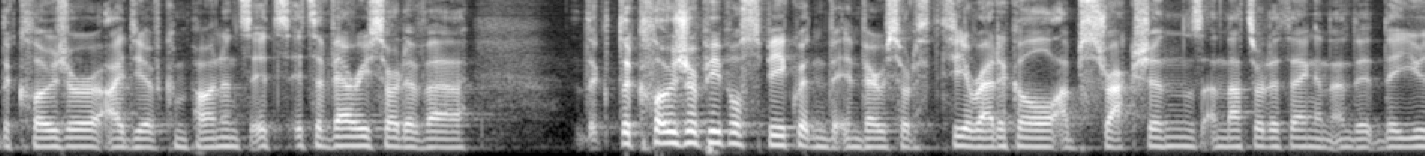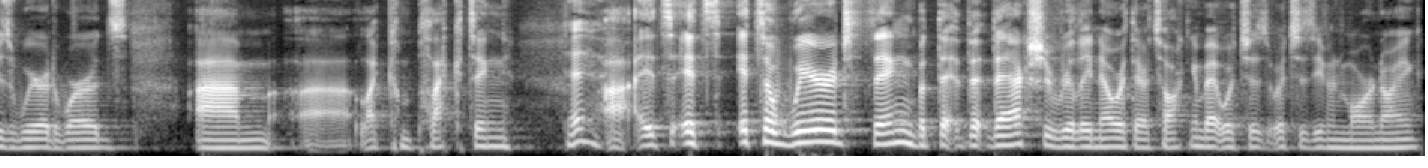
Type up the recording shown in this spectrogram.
the Clojure idea of components. It's it's a very sort of a the, the Clojure people speak with in, in very sort of theoretical abstractions and that sort of thing, and, and they, they use weird words um, uh, like complecting. Yeah. Uh, it's it's it's a weird thing, but they, they they actually really know what they're talking about, which is which is even more annoying.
